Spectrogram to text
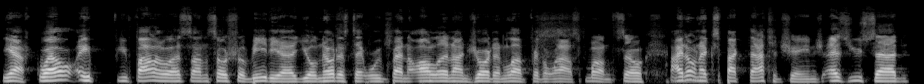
Yeah, well, if you follow us on social media, you'll notice that we've been all in on Jordan Love for the last month. So I don't expect that to change. As you said,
